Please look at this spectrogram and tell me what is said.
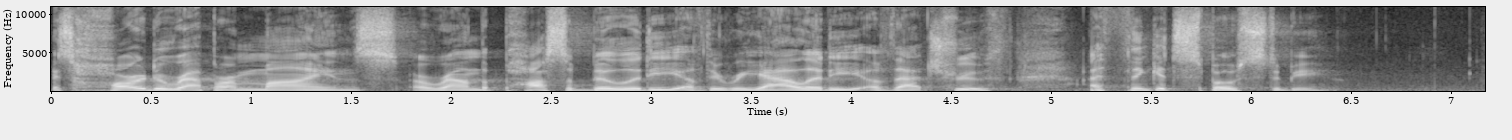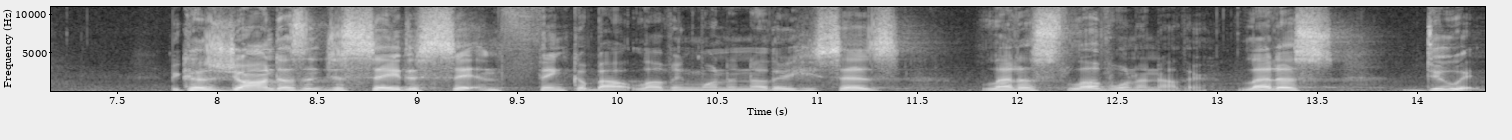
It's hard to wrap our minds around the possibility of the reality of that truth. I think it's supposed to be. Because John doesn't just say to sit and think about loving one another, he says, let us love one another. Let us do it.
